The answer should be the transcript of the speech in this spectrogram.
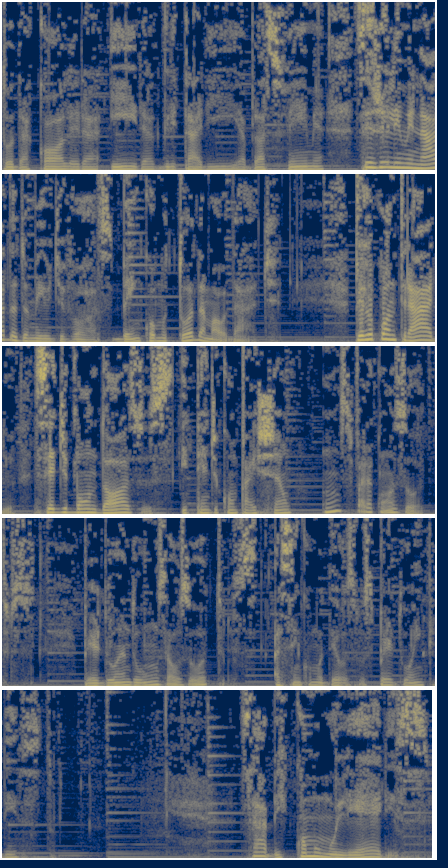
toda cólera, ira, gritaria, blasfêmia, seja eliminada do meio de vós, bem como toda maldade. Pelo contrário, sede bondosos e tende compaixão uns para com os outros, perdoando uns aos outros, assim como Deus vos perdoou em Cristo. Sabe, como mulheres,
